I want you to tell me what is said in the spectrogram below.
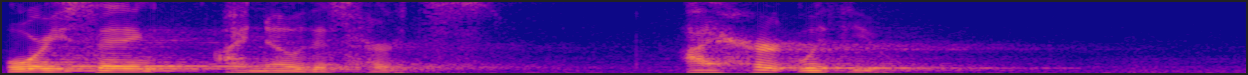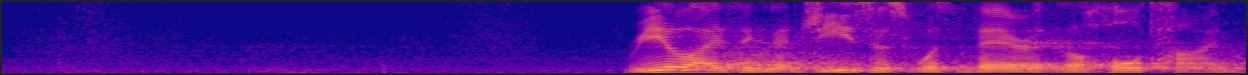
Or he's saying, I know this hurts. I hurt with you. Realizing that Jesus was there the whole time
